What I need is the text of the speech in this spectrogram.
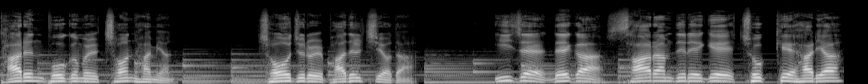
다른 복음을 전하면 저주를 받을지어다. 이제 내가 사람들에게 좋게 하랴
